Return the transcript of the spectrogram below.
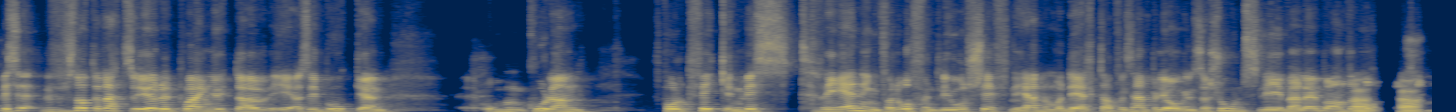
hvis jeg forstått det rett, så gjør du et poeng ut av altså i boken om hvordan folk fikk en viss trening for det offentlige ordskiftet mm. gjennom å delta f.eks. i organisasjonsliv eller på andre måter.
